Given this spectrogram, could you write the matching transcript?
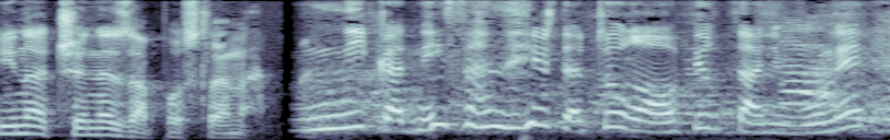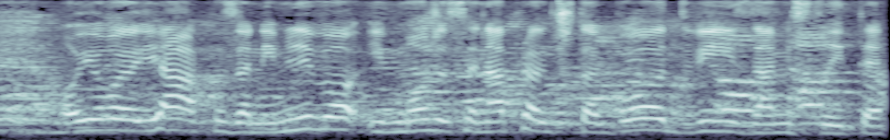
inače nezaposlena. Nikad nisam ništa čula o filcanju vune. Ovo je jako zanimljivo i može se napraviti šta god vi zamislite.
